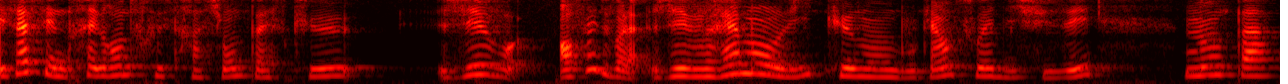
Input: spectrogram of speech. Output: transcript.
Et ça, c'est une très grande frustration parce que j'ai, en fait, voilà, j'ai vraiment envie que mon bouquin soit diffusé, non pas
